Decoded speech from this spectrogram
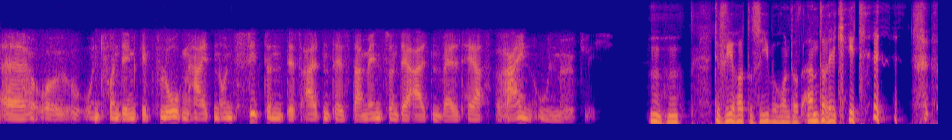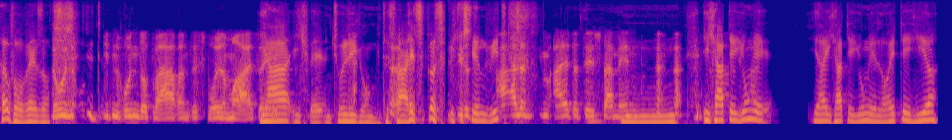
äh, und von den Gepflogenheiten und Sitten des Alten Testaments und der alten Welt her rein unmöglich. Mhm. Dafür hat er 700 andere Kit. Herr Professor. Nun, 700 waren, das wollen wir also. Ja, ich, äh, Entschuldigung, das war jetzt bloß ein bisschen Witz. Im Alten Testament. Mhm. Ich hatte junge, ja, ich hatte junge Leute hier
